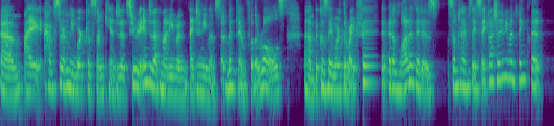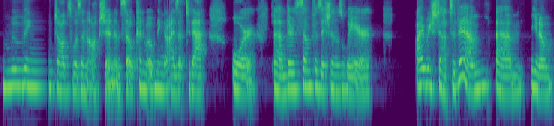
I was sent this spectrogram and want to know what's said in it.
um, I have certainly worked with some candidates who ended up not even I didn't even submit them for the roles um, because they weren't the right fit. But a lot of it is sometimes they say, "Gosh, I didn't even think that moving jobs was an option," and so kind of opening their eyes up to that, or um, there's some physicians where I reached out to them, um, you know,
